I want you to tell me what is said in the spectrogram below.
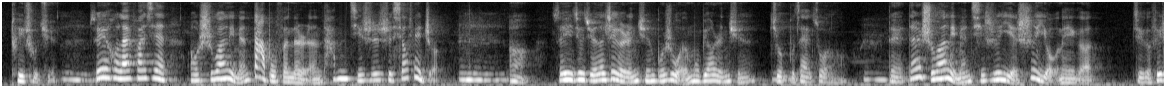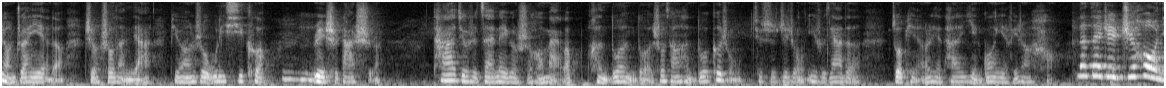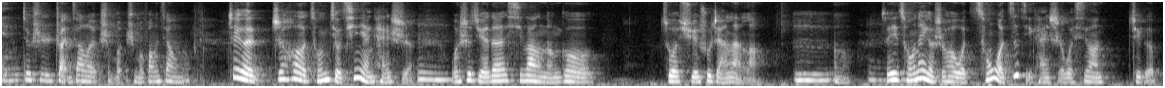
推出去。嗯所以后来发现，哦，使馆里面大部分的人，他们其实是消费者，嗯嗯，所以就觉得这个人群不是我的目标人群，就不再做了。嗯对，但是使馆里面其实也是有那个这个非常专业的这种收藏家，比方说乌利希克，嗯瑞士大使，他就是在那个时候买了很多很多，收藏很多各种就是这种艺术家的作品，而且他的眼光也非常好。那在这之后，您就是转向了什么什么方向呢？这个之后，从九七年开始，嗯我是觉得希望能够做学术展览了，嗯嗯，所以从那个时候，我从我自己开始，我希望这个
